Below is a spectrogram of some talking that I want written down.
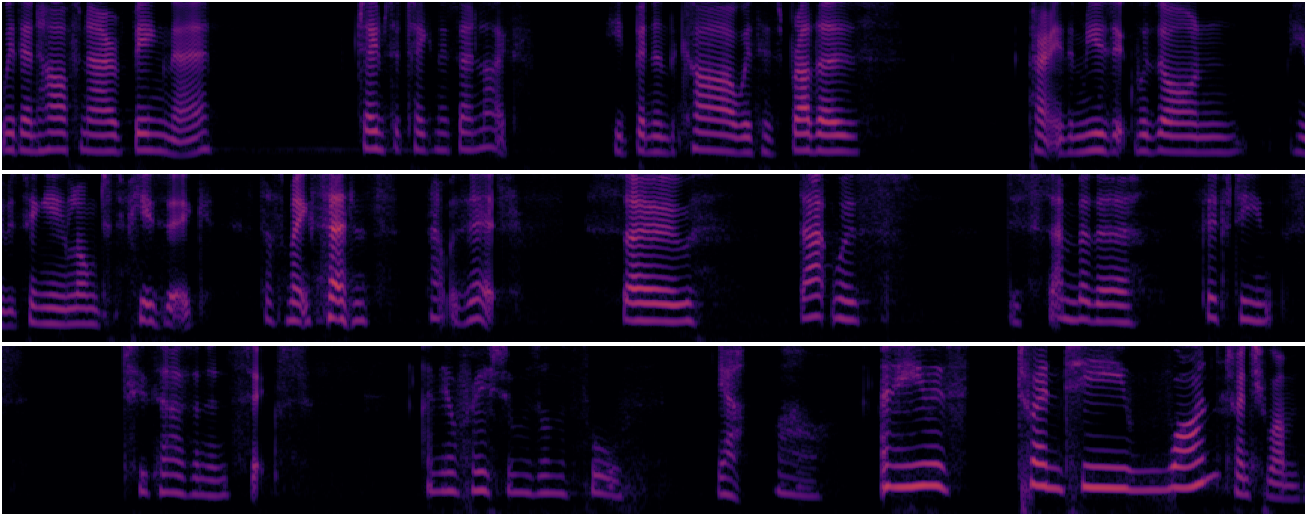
within half an hour of being there james had taken his own life. He'd been in the car with his brothers. Apparently the music was on. He was singing along to the music. Doesn't make sense. That was it. So that was december the 15th 2006 and the operation was on the 4th. yeah Wow. And he was 21? 21.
